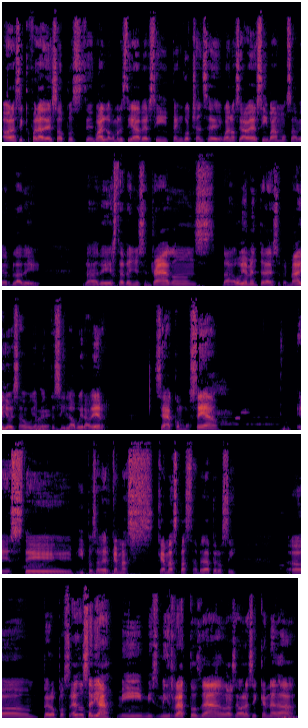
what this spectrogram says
ahora sí que fuera de eso, pues igual, como les decía, a ver si tengo chance de, bueno, o sea, a ver si vamos a ver la de la de esta Dungeons and Dragons, obviamente la de Super Mario, esa obviamente sí. la voy a ir a ver, sea como sea. Este, y pues a ver qué más, qué más pasa, ¿verdad? Pero sí. pero pues eso sería mis, mis ratos, ¿verdad? O sea, ahora sí que nada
